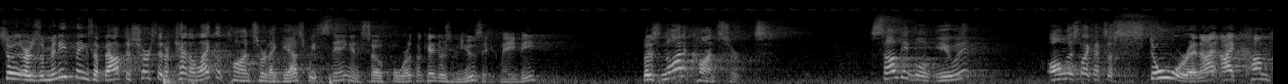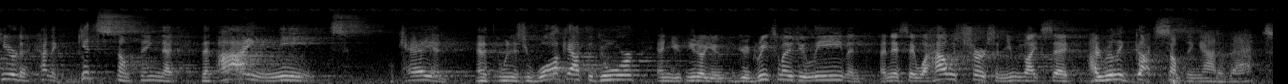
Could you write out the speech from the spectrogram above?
So there's many things about the church that are kind of like a concert, I guess. We sing and so forth. Okay, there's music, maybe. But it's not a concert. Some people view it almost like it's a store, and I, I come here to kind of get something that, that I need. Okay? And, and when as you walk out the door and you, you, know, you, you greet somebody as you leave, and, and they say, Well, how was church? And you might say, I really got something out of that.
